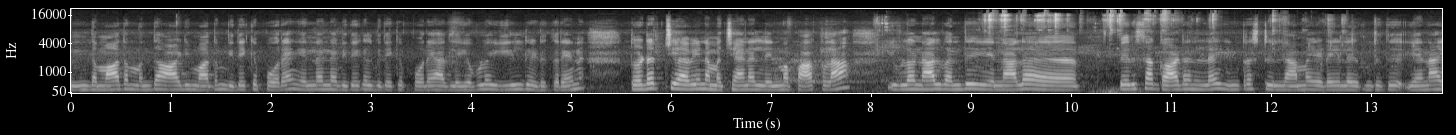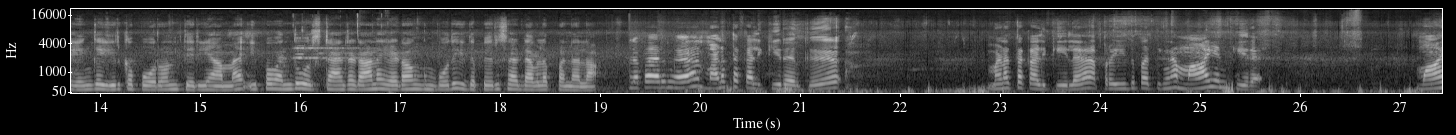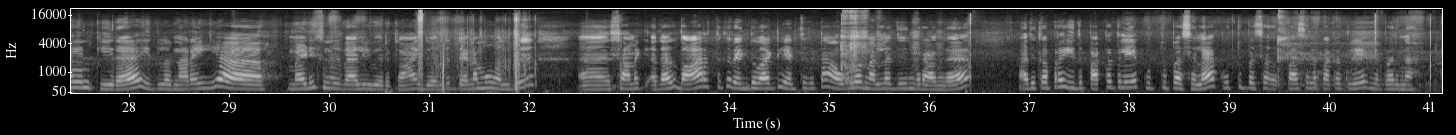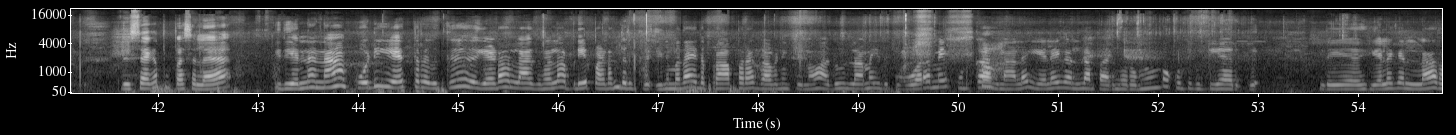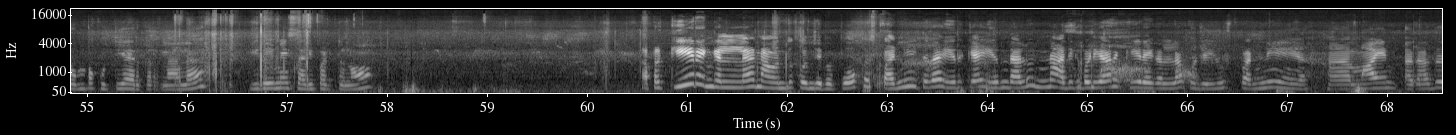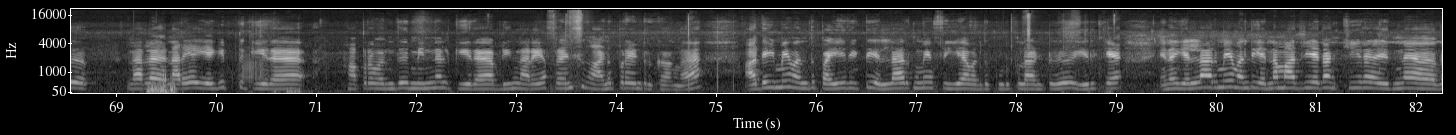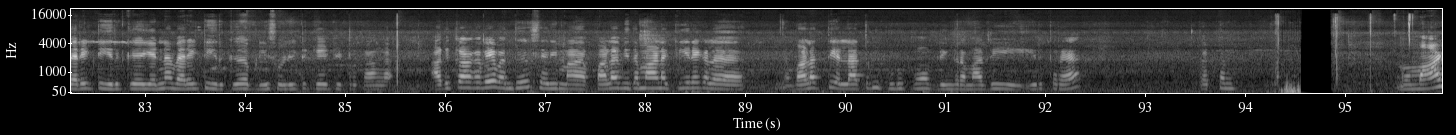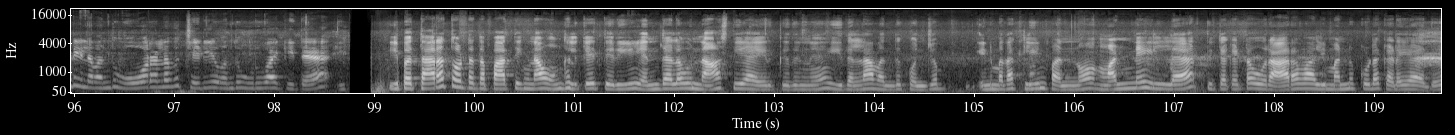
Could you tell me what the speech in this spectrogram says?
இந்த மாதம் வந்து ஆடி மாதம் விதைக்க போகிறேன் என்னென்ன விதைகள் விதைக்க போகிறேன் அதில் எவ்வளோ ஈல்டு எடுக்கிறேன்னு தொடர்ச்சியாகவே நம்ம சேனலில் இனிமேல் பார்க்கலாம். இவ்வளோ நாள் வந்து என்னால் பெருசாக கார்டனில் இன்ட்ரெஸ்ட் இல்லாமல் இடையில இருந்தது. ஏன்னா எங்கே இருக்க போகிறோன்னு தெரியாமல் இப்போ வந்து ஒரு ஸ்டாண்டர்டான இடங்கும் போது இதை பெருசாக டெவலப் பண்ணலாம். இதில் பாருங்கள் மணத்தக்காளி கீரை இருக்குது மணத்தக்காளி கீரை அப்புறம் இது பார்த்திங்கன்னா மாயன் கீரை. மாயன் கீரை இதில் நிறைய மெடிசினல் வேல்யூ இருக்கான் இது வந்து தினமும் வந்து சமைக்க அதாவது வாரத்துக்கு ரெண்டு வாட்டி எடுத்துக்கிட்டால் அவ்வளோ நல்லதுங்கிறாங்க. அதுக்கப்புறம் இது பக்கத்துலேயே குத்து பசலை. குத்து பச பசலை பக்கத்துலேயே இங்கே பாருங்கள் இது சிகப்பு பசலை. இது என்னென்னா கொடி ஏற்றுறதுக்கு இடம் இல்லாததுனால அப்படியே படர்ந்துருக்கு. இனிமேல் தான் இதை ப்ராப்பராக கவனிக்கணும். அதுவும் இல்லாமல் இதுக்கு உரமே கொடுக்காதனால இலைகள்லாம் பாருங்கள் ரொம்ப குட்டி குட்டியாக இருக்குது இந்த இலைகள்லாம் ரொம்ப குட்டியாக இருக்கிறதுனால இதையுமே சரிப்படுத்தணும். அப்புறம் கீரைங்களில் நான் வந்து கொஞ்சம் இப்போ ஃபோக்கஸ் பண்ணிட்டு தான் இருக்கேன். இருந்தாலும் இன்னும் அதிகப்படியான கீரைகள்லாம் கொஞ்சம் யூஸ் பண்ணி மாயன் அதாவது நல்ல நிறைய எகிப்து கீரை அப்புறம் வந்து மின்னல் கீரை அப்படின்னு நிறைய ஃப்ரெண்ட்ஸுங்க அனுப்புகிறேன் இருக்காங்க. அதையுமே வந்து பயிரிட்டு எல்லாருக்குமே ஃப்ரீயாக வந்து கொடுக்கலான்ட்டு இருக்கேன். ஏன்னா எல்லாருமே வந்து என்ன மாதிரியே தான் கீரை என்ன வெரைட்டி இருக்குது என்ன வெரைட்டி இருக்குது அப்படின்னு சொல்லிட்டு கேட்டுட்ருக்காங்க அதுக்காகவே வந்து சரி ம பல விதமான கீரைகளை வளர்த்து எல்லாத்துக்கும் கொடுப்போம் அப்படிங்கிற மாதிரி இருக்கிற கட் நம்ம மாடியில் வந்து ஓரளவு செடியை வந்து உருவாக்கிட்டேன். இப்போ தரத்தோட்டத்தை பார்த்தீங்கன்னா உங்களுக்கே தெரியும் எந்த அளவு நாஸ்தியாக இருக்குதுன்னு. இதெல்லாம் வந்து கொஞ்சம் இனிமேல் தான் க்ளீன் பண்ணோம் மண்ணே இல்லை. திட்டக்கட்ட ஒரு அறவாளி மண் கூட கிடையாது.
